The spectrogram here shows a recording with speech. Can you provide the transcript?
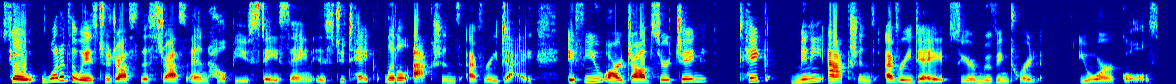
So, one of the ways to address this stress and help you stay sane is to take little actions every day. If you are job searching, take mini actions every day so you're moving toward your goals.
